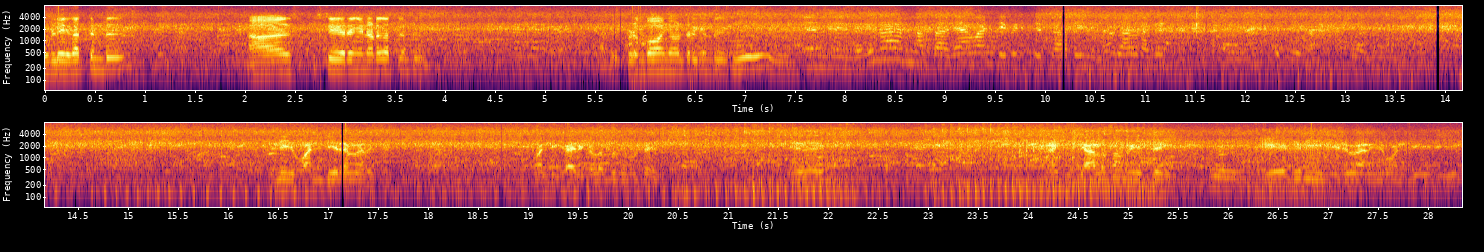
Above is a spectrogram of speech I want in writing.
ഉള്ളിൽ കത്തുണ്ട്. ആ സ്റ്റിയറിങ്ങിനോട് കത്തുണ്ട്. അതിപ്പോഴും പോഞ്ഞോണ്ടിരിക്കുന്നുണ്ട്. ബുദ്ധിമുട്ടായി ഈ വണ്ടിയുടെ മേലെ വണ്ടിക്കാർക്കുള്ള ബുദ്ധിമുട്ടേ. നശിക്കാനുള്ള സമയത്ത് ഏത് രീതിയിൽ വേണമെങ്കിൽ വണ്ടി ചെയ്യും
